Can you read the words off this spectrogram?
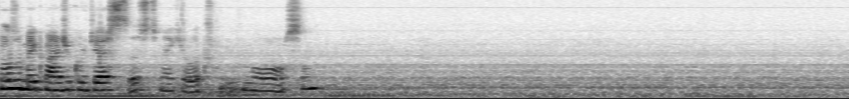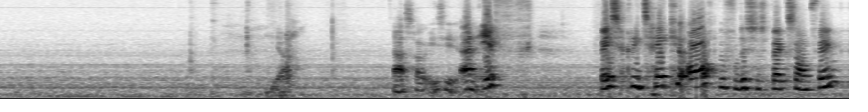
Can also make magical gestures to make it look more awesome. Yeah, that's how easy. And if basically take it off before they suspect something,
